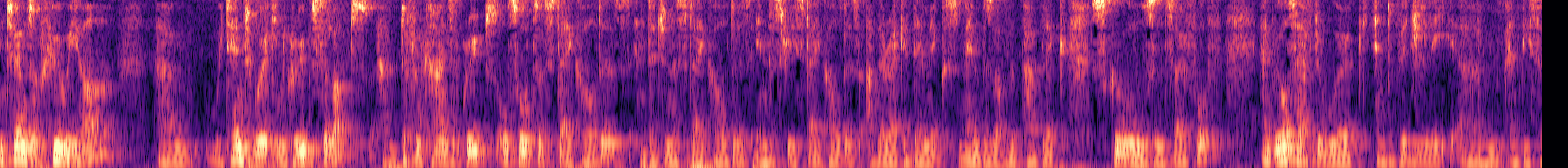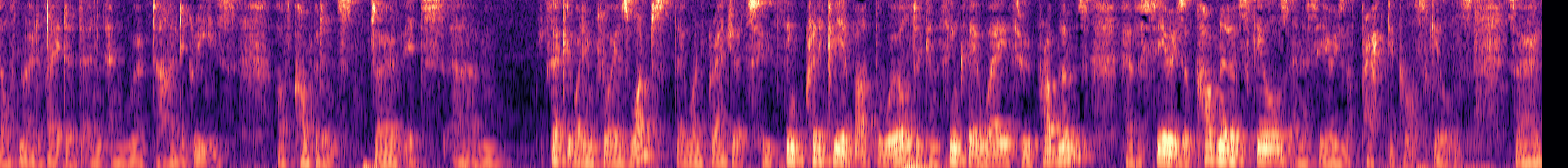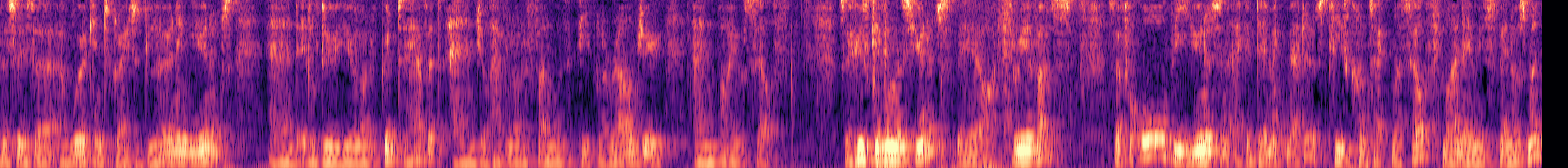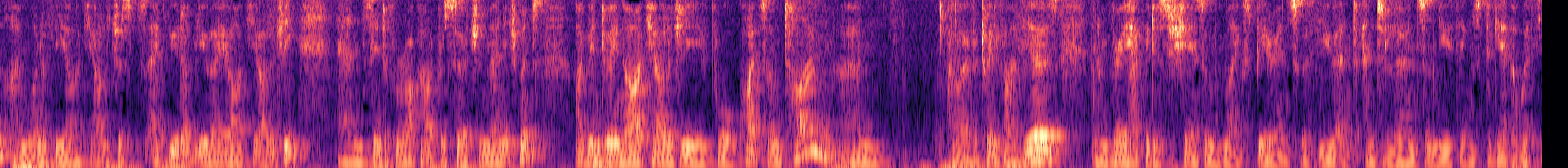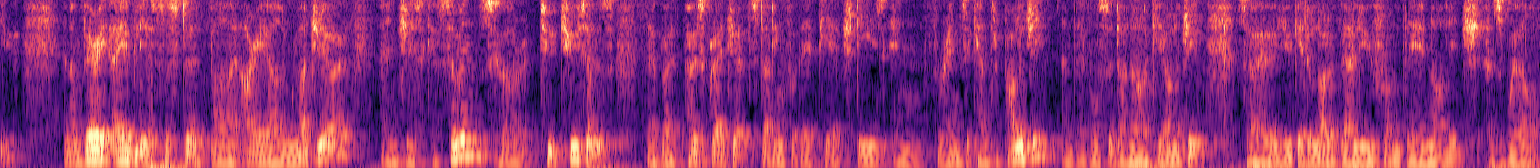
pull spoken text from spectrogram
In terms of who we are, um, we tend to work in groups a lot, um, different kinds of groups, all sorts of stakeholders, indigenous stakeholders, industry stakeholders, other academics, members of the public, schools, and so forth. And we also have to work individually um, and be self motivated and, and, work to high degrees of competence. So it's um, exactly what employers want. They want graduates who think critically about the world, who can think their way through problems, who have a series of cognitive skills and a series of practical skills. So this is a, a work integrated learning unit and it'll do you a lot of good to have it and you'll have a lot of fun with the people around you and by yourself. So who's giving this unit? There are three of us. So for all the unit and academic matters, please contact myself. My name is Sven Ouzman. I'm one of the archaeologists at UWA Archaeology and Centre for Rock Art Research and Management. I've been doing archaeology for quite some time. Um, Uh, over 25 years, and I'm very happy to share some of my experience with you and, and to learn some new things together with you. And I'm very ably assisted by Ariane Maggio and Jessica Simmons, who are two tutors. They're both postgraduates studying for their PhDs in forensic anthropology, and they've also done archaeology, so you get a lot of value from their knowledge as well.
